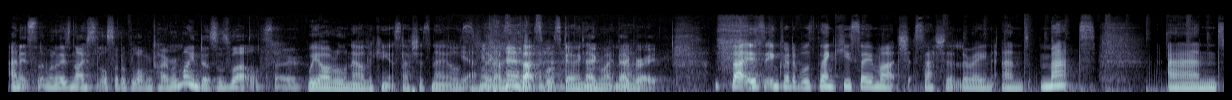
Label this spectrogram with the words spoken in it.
and it's one of those nice little sort of long time reminders as well. So We are all now looking at Sasha's nails. Yeah. That's, that's what's going they're, on right now. they're now. great. That is incredible. Thank you so much, Sasha, Lorraine, and Matt. And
